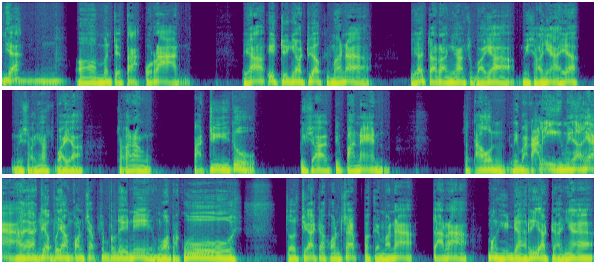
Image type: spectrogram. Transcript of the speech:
ya. Eh, mencetak koran, ya idenya dia gimana, ya caranya supaya misalnya ya, misalnya supaya sekarang padi itu bisa dipanen setahun lima kali misalnya. Ya, dia punya konsep seperti ini. Wah bagus. Terus dia ada konsep bagaimana cara menghindari adanya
